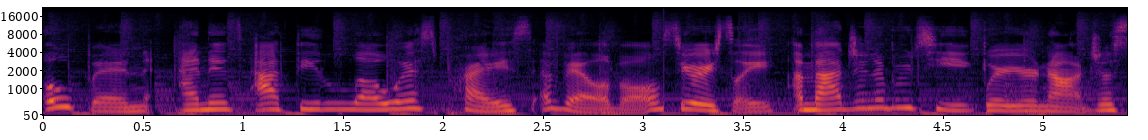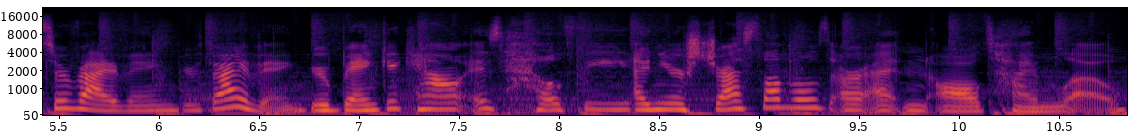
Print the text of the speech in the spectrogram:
open and it's at the lowest price available. Seriously, imagine a boutique where you're not just surviving, you're thriving. Your bank account is healthy and your stress levels are at an all time low.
